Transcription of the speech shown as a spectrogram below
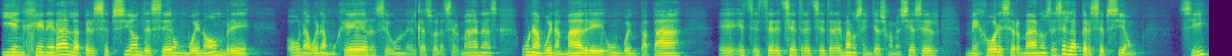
Y en general la percepción de ser un buen hombre o una buena mujer, según el caso de las hermanas, una buena madre, un buen papá, eh, etcétera, etcétera, etcétera. Hermanos en Yahshua Mashiach, ser mejores hermanos. Esa es la percepción, ¿sí?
